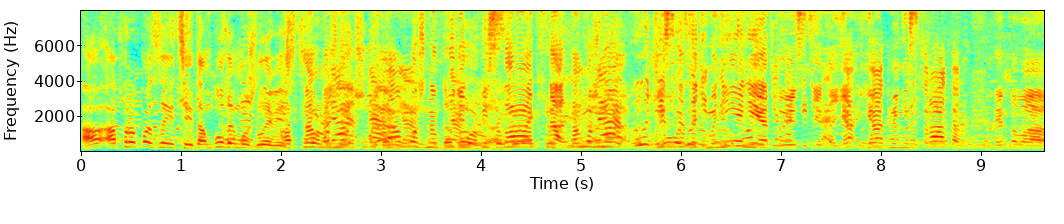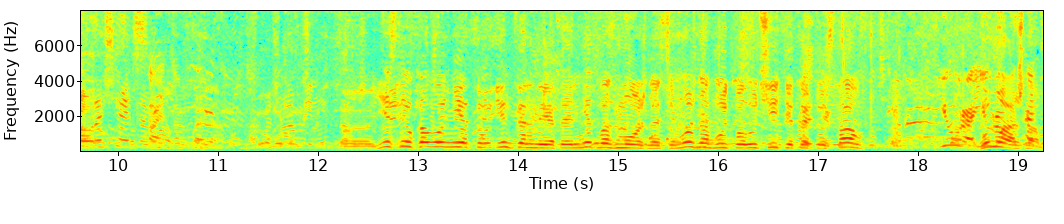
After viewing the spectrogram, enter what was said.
А, а пропозиції там буде можливість? Там, там можно будет писать, да, там можно высказать мнение, то есть это я, я администратор этого Э, Если у кого нет интернета или нет возможности, можно будет получить этот устав Юра, бумажном.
